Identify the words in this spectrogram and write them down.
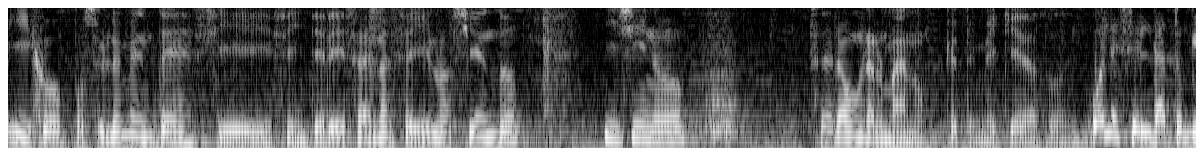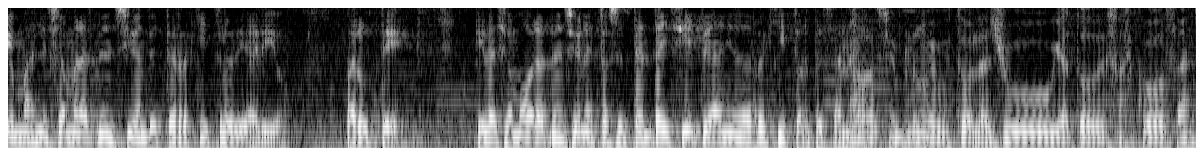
hijos, posiblemente, si se interesa en seguirlo haciendo. Y si no, será un hermano que te- me queda todavía. ¿Cuál es el dato que más le llama la atención de este registro diario para usted? Que le ha llamado la atención estos 77 años de registro artesanal. No, siempre me gustó la lluvia, todas esas cosas,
